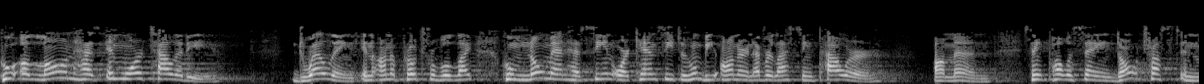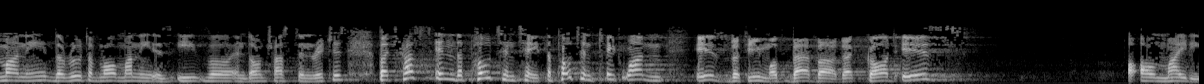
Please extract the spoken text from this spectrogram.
who alone has immortality dwelling in unapproachable light, whom no man has seen or can see, to whom be honor and everlasting power. Amen. St. Paul was saying, don't trust in money. The root of all money is evil, and don't trust in riches. But trust in the potentate. The potentate one is the theme of Baba, that God is almighty,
